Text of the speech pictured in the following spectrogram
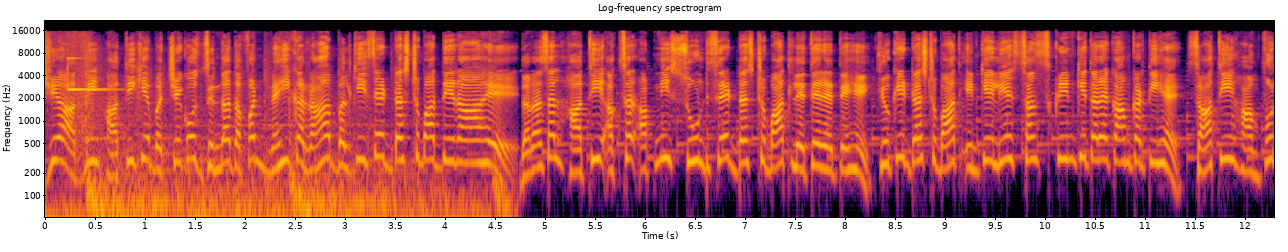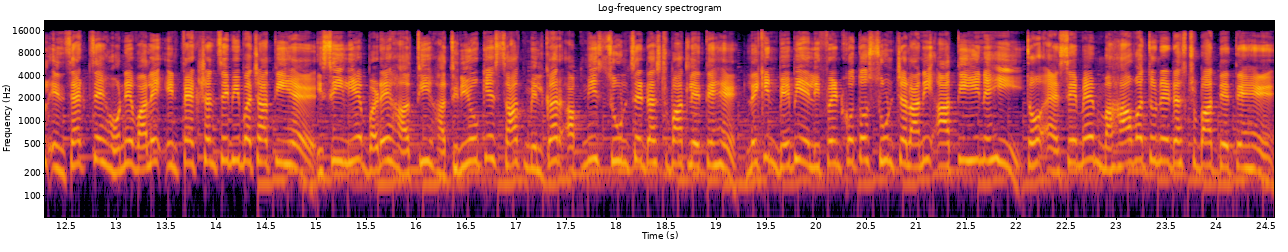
ये आदमी हाथी के बच्चे को ज़िंदा दफन नहीं कर रहा, बल्कि इसे डस्ट बात दे रहा है। दरअसल, हाथी अक्सर अपनी सूंड से डस्ट बात लेते रहते हैं, क्योंकि डस्ट बात इनके लिए सनस्क्रीन की तरह काम करती है। साथ ही, हार्मफुल इंसेक्ट से होने वाले इन्फेक्शन से भी बचाती है। इसीलिए बड़े हाथी हथनियों के साथ मिलकर अपनी सूंड से डस्ट बात लेते हैं, लेकिन बेबी एलिफेंट को तो सूंड चलानी आती ही नहीं। तो ऐसे में महावत उन्हें डस्ट बात देते हैं।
